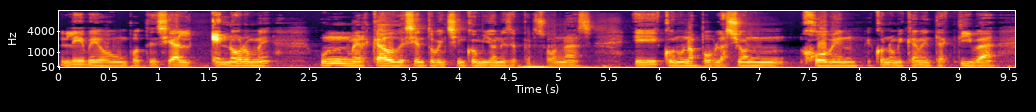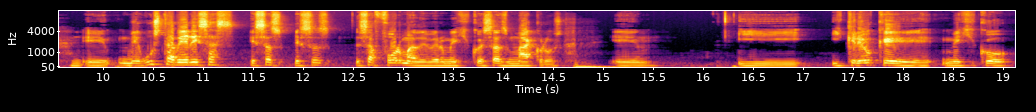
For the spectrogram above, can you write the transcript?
Le veo un potencial enorme. Un mercado de 125 millones de personas, eh, con una población joven, económicamente activa. Mm. Eh, me gusta ver esas, esas, esas, esa forma de ver México, esas macros. Eh, y, y, creo que México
